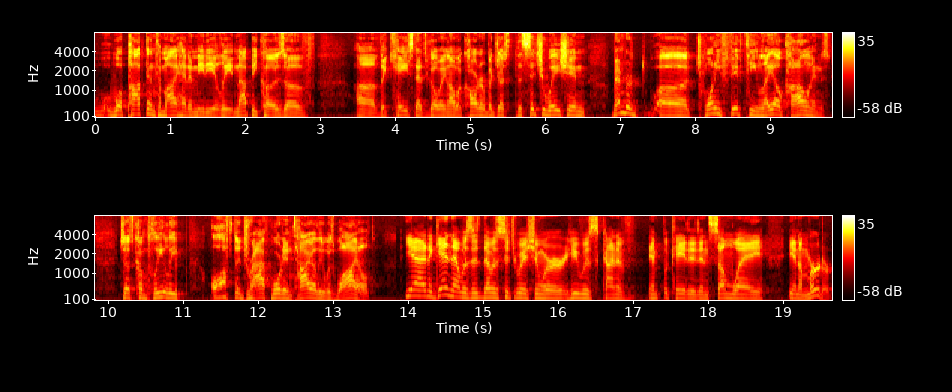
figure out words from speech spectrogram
what popped into my head immediately, not because of uh, the case that's going on with Carter, but just the situation. Remember uh, 2015, La'el Collins just completely off the draft board entirely was wild. Yeah, and again, that was a, that was a situation where he was kind of implicated in some way in a murder,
